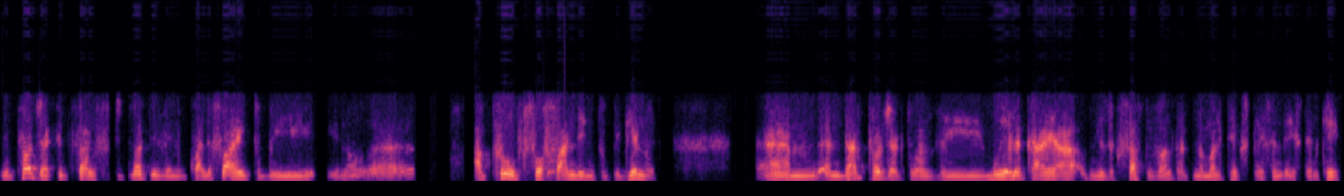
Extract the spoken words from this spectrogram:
the project itself did not even qualify to be, you know, uh, approved for funding to begin with. Um, and that project was the Buyelekhaya Music Festival that normally takes place in the Eastern Cape.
